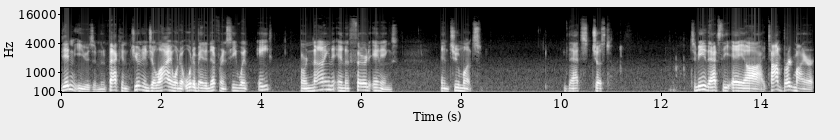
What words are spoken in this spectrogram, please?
didn't use him. In fact, in June and July, when it would have made a difference, he went eight or nine and a third innings in two months. That's just to me, that's the AI. Tom Burgmeier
